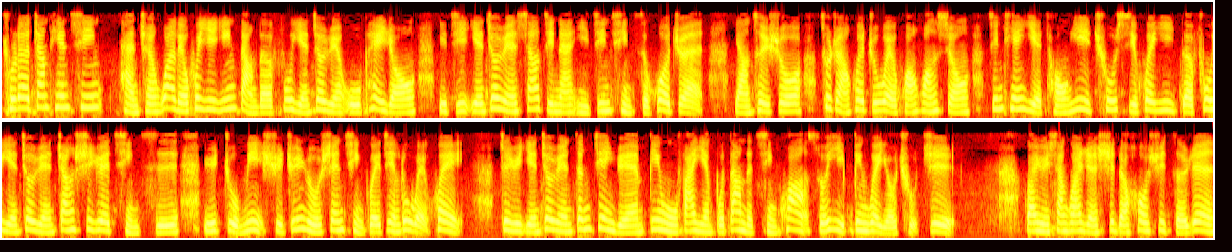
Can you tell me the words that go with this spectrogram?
除了张天青坦承外流会议英党的副研究员吴佩荣以及研究员肖吉南已经请辞获准，杨翠说，促转会主委黄黄雄今天也同意出席会议的副研究员张世月请辞，与主秘许君如申请归进陆委会。至于研究员曾建元并无发言不当的情况，所以并未有处置。关于相关人士的后续责任，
